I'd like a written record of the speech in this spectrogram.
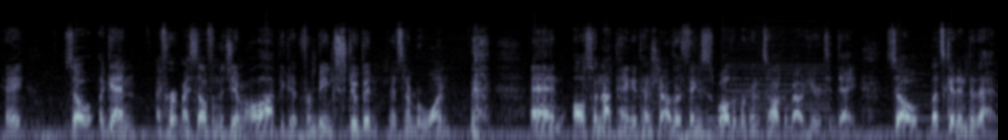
Okay. So again, I've hurt myself in the gym a lot because from being stupid. That's number one, and also not paying attention to other things as well that we're going to talk about here today. So let's get into that.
